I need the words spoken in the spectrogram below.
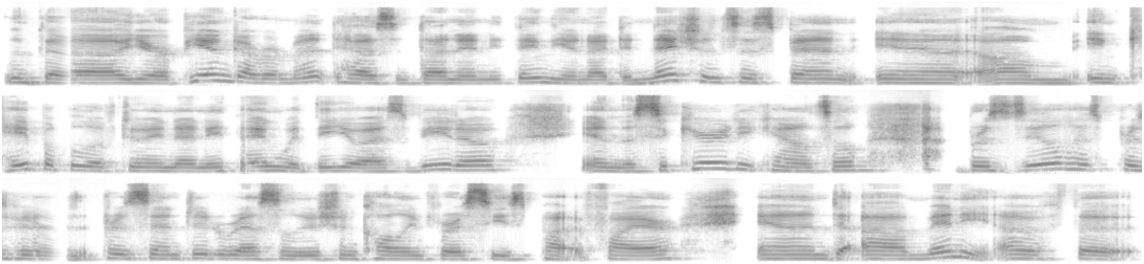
the European government hasn't done anything. The United Nations has been in, um, incapable of doing anything with the U.S. veto in the Security Council. Brazil has pre- presented a resolution calling for a ceasefire, and uh, many of the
